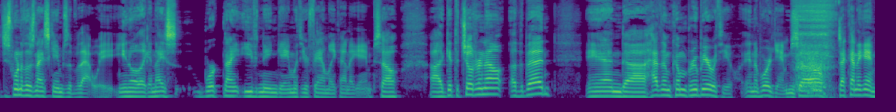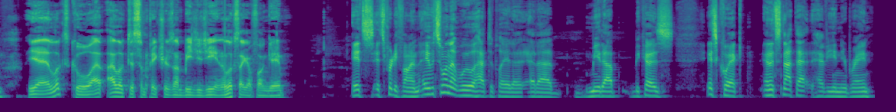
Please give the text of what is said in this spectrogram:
Just one of those nice games of that weight. You know, like a nice work night evening game with your family kind of game. So uh, get the children out of the bed and uh, have them come brew beer with you in a board game. So that kind of game. Yeah, it looks cool. I, I looked at some pictures on BGG and it looks like a fun game. It's it's pretty fun. It's one that we will have to play at a, at a meetup because it's quick and it's not that heavy in your brain.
